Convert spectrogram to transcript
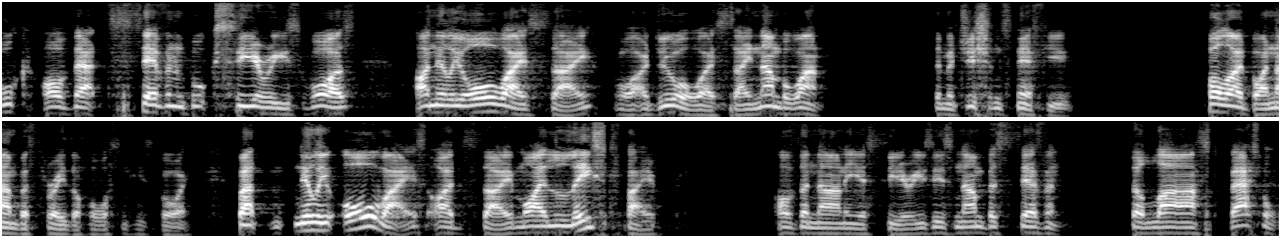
book of that seven book series was, I nearly always say, well, I do always say, number one, The Magician's Nephew, followed by number three, The Horse and His Boy. But nearly always, I'd say, my least favourite of the Narnia series is number seven, The Last Battle.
